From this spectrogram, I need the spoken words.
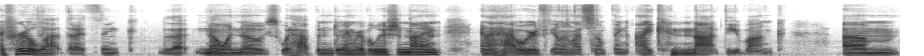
I've heard a lot that I think that no one knows what happened during Revolution Nine, and I have a weird feeling that's something I cannot debunk. Um,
